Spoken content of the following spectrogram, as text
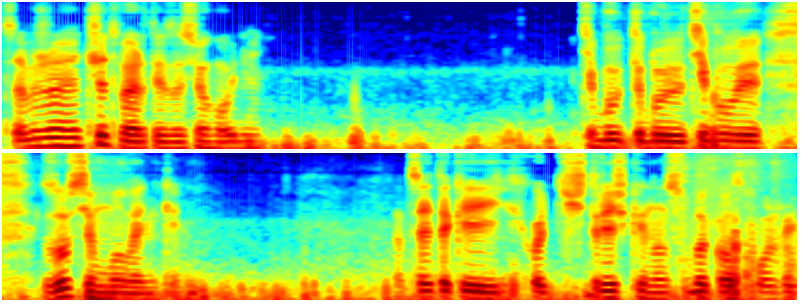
Це вже четвертий за сьогодні. Ті, бу- ті, ті були зовсім маленькі. А цей такий, хоч трішки на судака схожий.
